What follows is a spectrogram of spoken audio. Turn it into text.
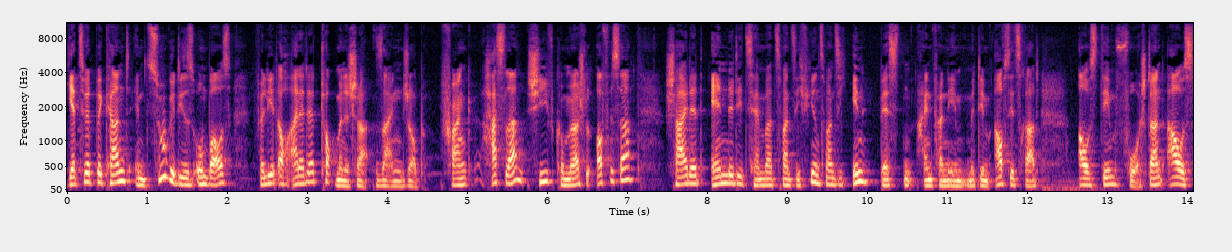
Jetzt wird bekannt, im Zuge dieses Umbaus verliert auch einer der Topmanager seinen Job. Frank Hassler, Chief Commercial Officer, scheidet Ende Dezember 2024 in bestem Einvernehmen mit dem Aufsichtsrat aus dem Vorstand aus.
